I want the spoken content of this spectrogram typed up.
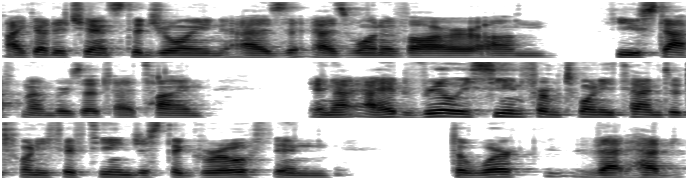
I got a chance to join as as one of our um, few staff members at that time, and I, I, had really seen from 2010 to 2015 just the growth in the work that had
